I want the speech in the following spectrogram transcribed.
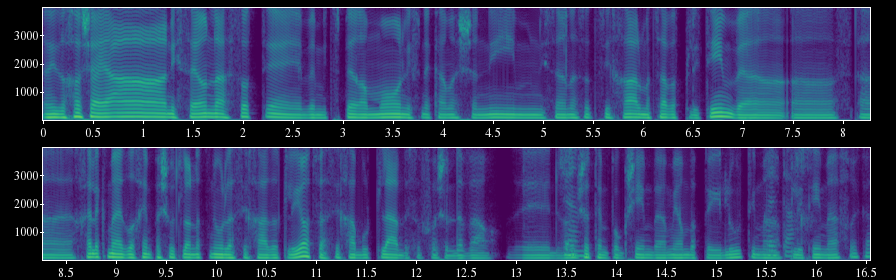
אני זוכר שהיה ניסיון לעשות uh, במצפה רמון לפני כמה שנים, ניסיון לעשות שיחה על מצב הפליטים, וחלק וה, מהאזרחים פשוט לא נתנו לשיחה הזאת להיות, והשיחה בוטלה בסופו של דבר. זה דברים כן. שאתם פוגשים ביום יום בפעילות עם בטח. הפליטים מאפריקה?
